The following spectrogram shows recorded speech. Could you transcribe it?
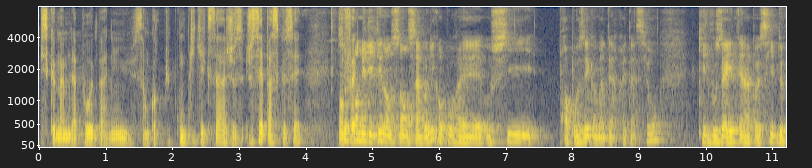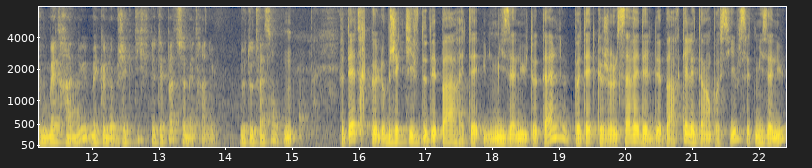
Puisque même la peau est pas nue, c'est encore plus compliqué que ça. Je ne sais pas ce que c'est. En fait, nudité dans le sens symbolique, on pourrait aussi proposer comme interprétation qu'il vous a été impossible de vous mettre à nu, mais que l'objectif n'était pas de se mettre à nu de toute façon. Mm. Peut-être que l'objectif de départ était une mise à nu totale, peut-être que je le savais dès le départ qu'elle était impossible, cette mise à nu,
